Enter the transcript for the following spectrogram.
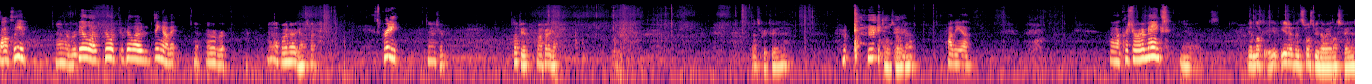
long sleeve. I remember it. Feel a feel a feel a thing of it. Yeah, I remember it. Yeah, fine, try it again. It's fine. It's pretty. Yeah, sure. It's up to you. Come on, try it again. That's pretty crazy. It's almost well done. Probably uh. Uh, Christopher Banks. Yeah, it's, it look e- even if it's supposed to be that way, it looks faded.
